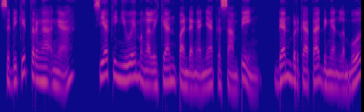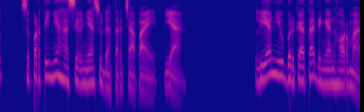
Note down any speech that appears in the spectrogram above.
Sedikit terengah-engah, Xia Qingyue mengalihkan pandangannya ke samping, dan berkata dengan lembut, sepertinya hasilnya sudah tercapai, ya. Lian Yu berkata dengan hormat,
